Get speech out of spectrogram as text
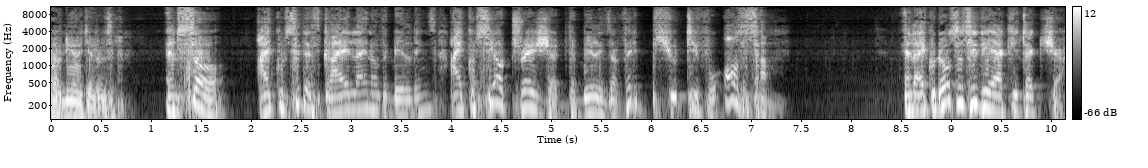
of New Jerusalem. And so I could see the skyline of the buildings. I could see how treasured the buildings are. Very beautiful, awesome. And I could also see the architecture.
